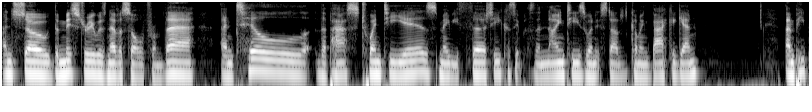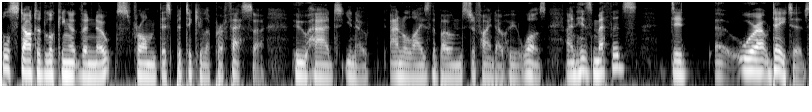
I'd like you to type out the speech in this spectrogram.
And so the mystery was never solved from there until the past 20 years, maybe 30, because it was the 90s when it started coming back again. And people started looking at the notes from this particular professor who had, you know, analyzed the bones to find out who it was. And his methods did uh, were outdated,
